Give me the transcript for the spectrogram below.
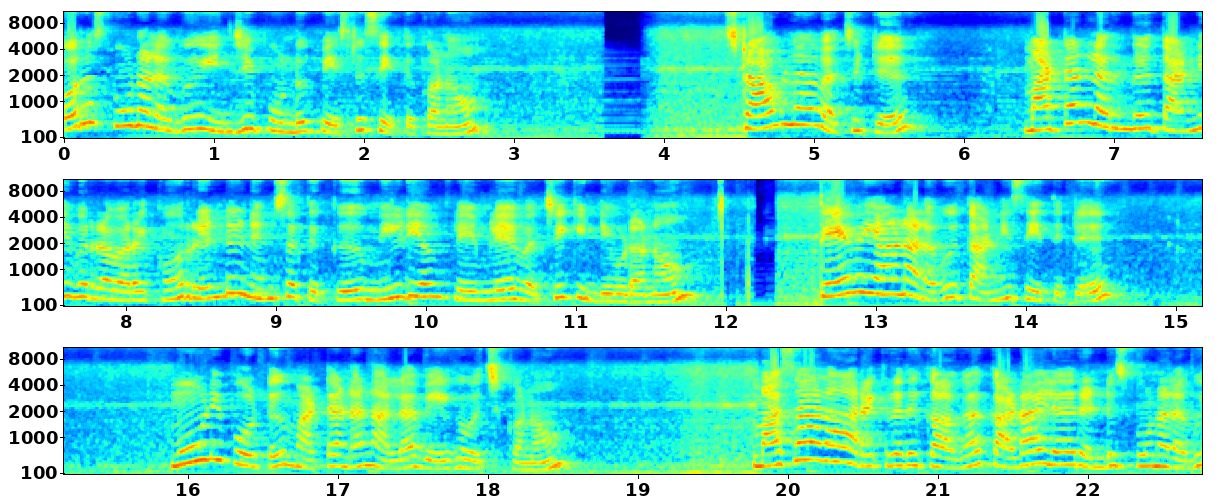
ஒரு ஸ்பூன் அளவு இஞ்சி பூண்டு பேஸ்ட்டு சேர்த்துக்கணும். ஸ்டவ்வில் வச்சுட்டு மட்டன்லேருந்து தண்ணி விடுற வரைக்கும் ரெண்டு நிமிஷத்துக்கு மீடியம் ஃப்ளேம்லேயே வச்சு கிண்டி விடணும். தேவையான அளவு தண்ணி சேர்த்துட்டு மூடி போட்டு மட்டனை நல்லா வேக வச்சுக்கணும். மசாலா அரைக்கிறதுக்காக கடாயில் ரெண்டு ஸ்பூன் அளவு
